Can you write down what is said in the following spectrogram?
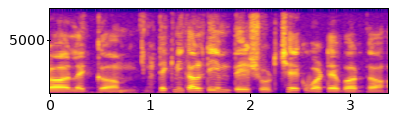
uh, like um, technical team. They should check whatever the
